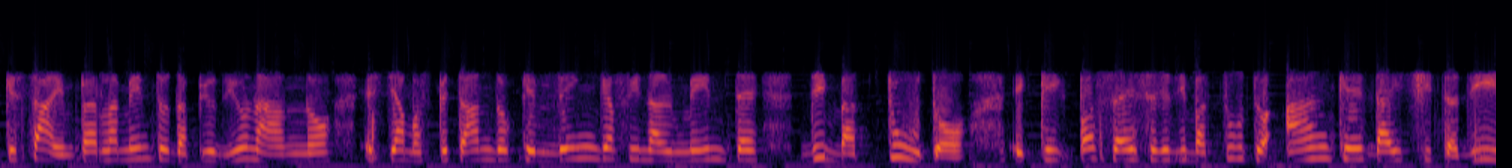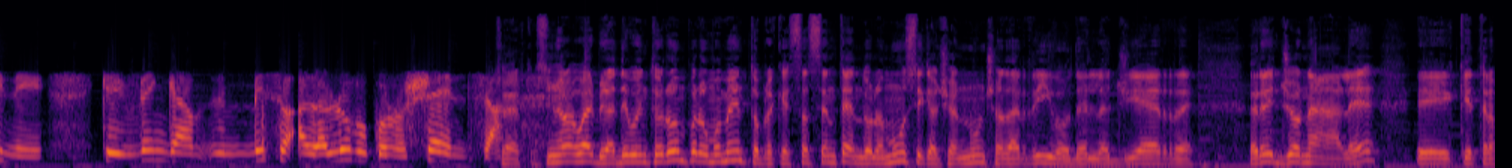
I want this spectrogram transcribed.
che sta in Parlamento da più di un anno e stiamo aspettando che venga finalmente dibattuto e che possa essere dibattuto anche dai cittadini, che venga messo alla loro conoscenza. Certo, signora Guelbi, la devo interrompere un momento perché sta sentendo la musica, ci annuncia l'arrivo della GR regionale eh, che tra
